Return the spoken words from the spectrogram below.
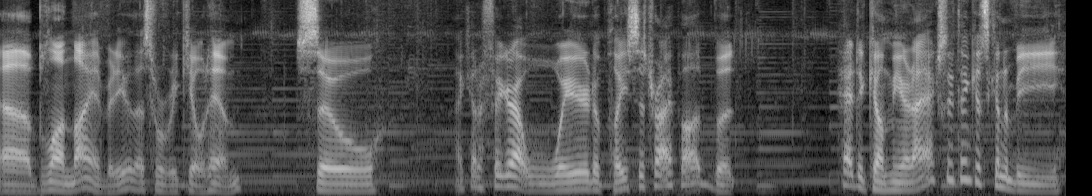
uh, Blonde Lion video. That's where we killed him. So I gotta figure out where to place the tripod, but had to come here. And I actually think it's gonna be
